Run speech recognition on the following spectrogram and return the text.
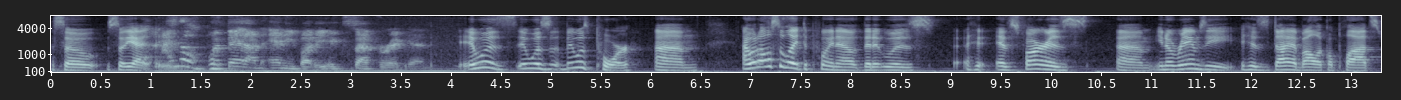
so so yeah, I don't put that on anybody except Rickon. it was it was it was poor. Um, I would also like to point out that it was as far as um, you know Ramsay his diabolical plots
